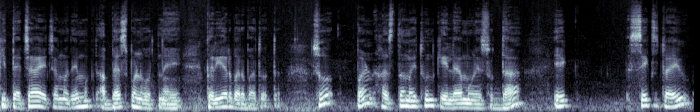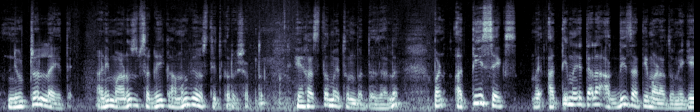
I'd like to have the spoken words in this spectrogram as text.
की त्याच्या याच्यामध्ये मग अभ्यास पण होत नाही करिअर बरबाद होतं. सो पण हस्तमैथून केल्यामुळे सुद्धा एक सेक्स ड्राईव्ह न्यूट्रलला येते आणि माणूस सगळी कामं व्यवस्थित करू शकतो. हे हस्तमैथूनबद्दल झालं. पण अति सेक्स म्हणजे अति म्हणजे त्याला अगदीच अति म्हणा तुम्ही की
